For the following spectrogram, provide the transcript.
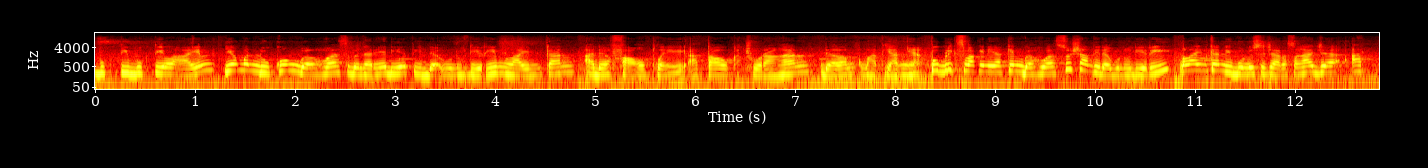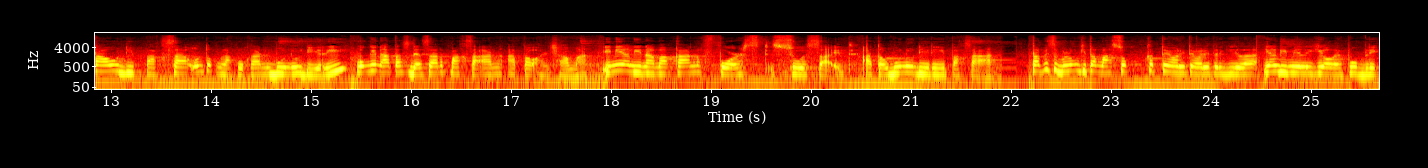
bukti-bukti lain yang mendukung bahwa sebenarnya dia tidak bunuh diri melainkan ada foul play atau kecurangan dalam kematiannya. Publik semakin yakin bahwa Sushant tidak bunuh diri, melainkan dibunuh secara sengaja atau dipaksa untuk melakukan bunuh diri, mungkin atas dasar paksaan atau ancaman. Ini yang dinamakan forced suicide atau bunuh diri paksaan. Tapi sebelum kita masuk ke teori-teori tergila yang dimiliki oleh publik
